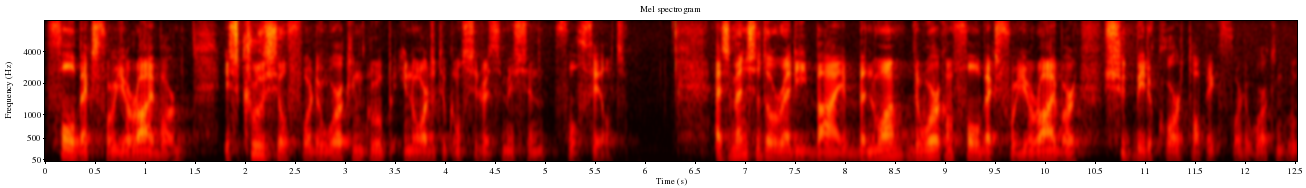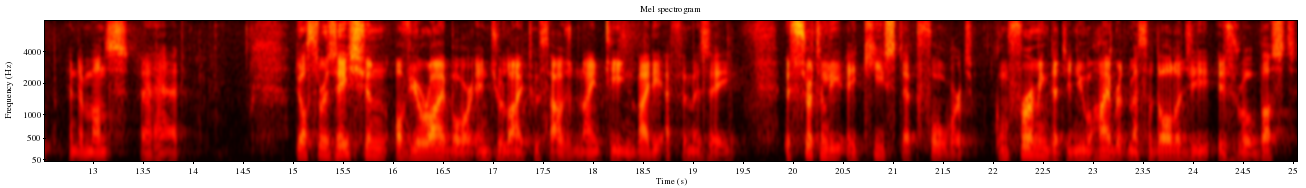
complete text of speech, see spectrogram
fallbacks for Euribor is crucial for the working group in order to consider its mission fulfilled. As mentioned already by Benoit, the work on fallbacks for Euribor should be the core topic for the working group in the months ahead. The authorization of Euribor in July 2019 by the FSMA is certainly a key step forward, confirming that the new hybrid methodology is robust,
